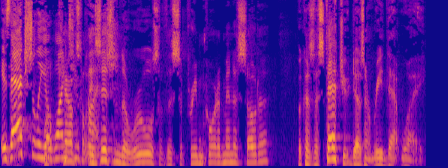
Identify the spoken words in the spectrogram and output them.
is actually a Well, one-two counsel, punch. is this in the rules of the Supreme Court of Minnesota? Because the statute doesn't read that way.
